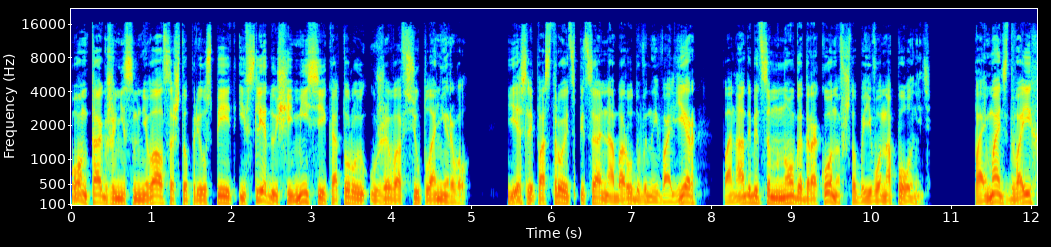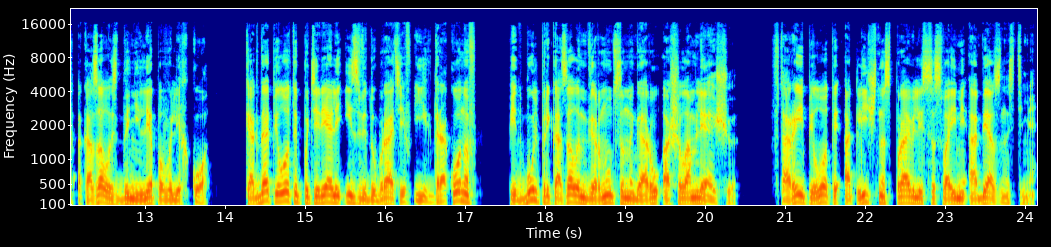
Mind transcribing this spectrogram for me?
он также не сомневался, что преуспеет и в следующей миссии, которую уже вовсю планировал. Если построить специально оборудованный вольер, понадобится много драконов, чтобы его наполнить. Поймать двоих оказалось до нелепого легко. Когда пилоты потеряли из виду братьев и их драконов, Питбуль приказал им вернуться на гору ошеломляющую. Вторые пилоты отлично справились со своими обязанностями,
